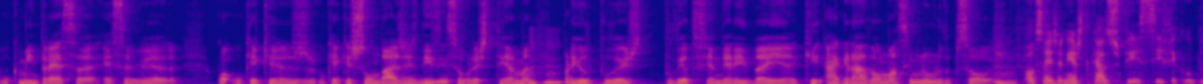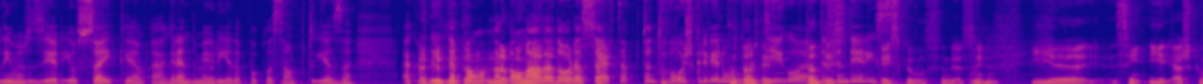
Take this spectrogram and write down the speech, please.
o que me interessa é saber o que é que as, o que é que as sondagens dizem sobre este tema uhum. para eu poder, poder defender a ideia que agrada ao máximo número de pessoas. Uhum. Ou seja, neste caso específico, podemos dizer, eu sei que a grande maioria da população portuguesa acredita, acredita na, na palmada, palmada da hora certa, portanto vou escrever um portanto, é artigo é, a defender é isso. É isso que eu vou defender, sim. Uhum. E, uh, sim, e acho que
